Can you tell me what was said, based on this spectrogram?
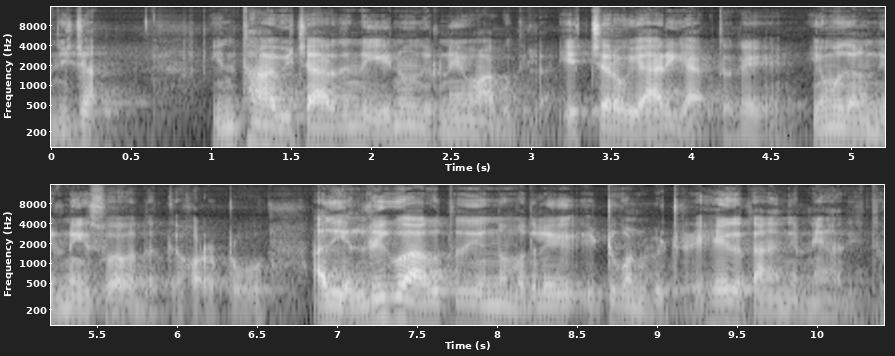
ನಿಜ. ಇಂಥ ವಿಚಾರದಿಂದ ಏನೂ ನಿರ್ಣಯವಾಗುವುದಿಲ್ಲ. ಎಚ್ಚರವು ಯಾರಿಗೆ ಆಗ್ತದೆ ಎಂಬುದನ್ನು ನಿರ್ಣಯಿಸುವುದಕ್ಕೆ ಹೊರಟು ಅದು ಎಲ್ರಿಗೂ ಆಗುತ್ತದೆ ಎಂದು ಮೊದಲೇ ಇಟ್ಟುಕೊಂಡು ಬಿಟ್ಟರೆ ಹೇಗೆ ತಾನೇ ನಿರ್ಣಯ ಆದೀತು?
